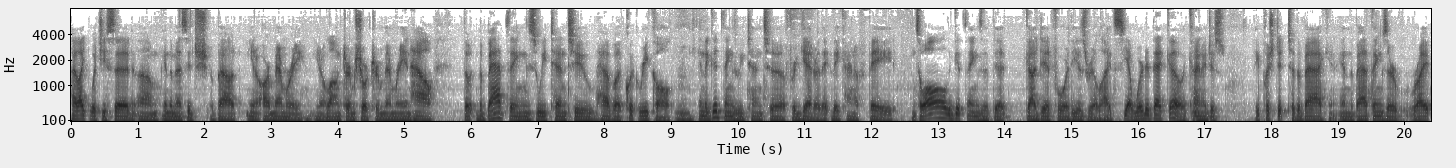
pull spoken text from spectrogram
I liked what you said um, in the message about you know our memory, you know long-term, short-term memory, and how the, the bad things we tend to have a quick recall, mm-hmm. and the good things we tend to forget or they, they kind of fade. And so all the good things that, that God did for the Israelites, yeah, where did that go? It kind of mm-hmm. just they pushed it to the back, and, and the bad things are right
